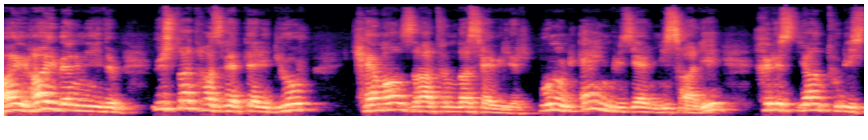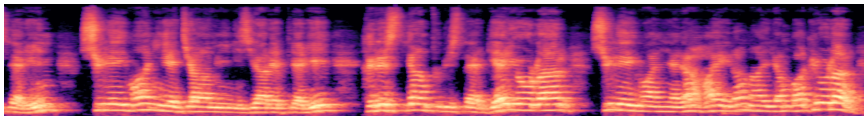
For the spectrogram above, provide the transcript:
Hay hay benim yiğidim. Üstad Hazretleri diyor kemal zatında sevilir. Bunun en güzel misali Hristiyan turistlerin Süleymaniye Camii'ni ziyaretleri. Hristiyan turistler geliyorlar Süleymaniye'ye hayran hayran bakıyorlar.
